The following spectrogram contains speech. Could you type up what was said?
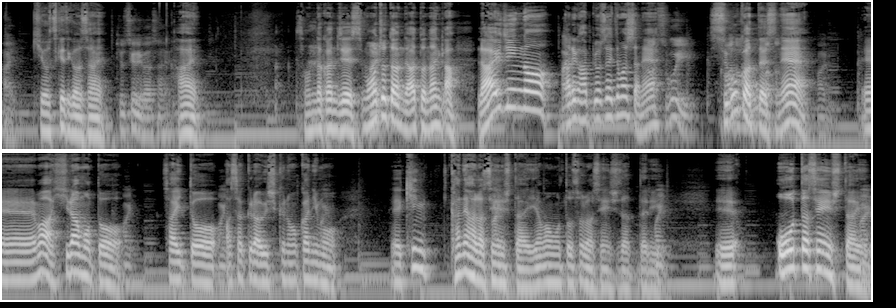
う。はい。気をつけてください。気をつけてください。はい。そんな感じです。もうちょっとあんで、あと何かあ雷神のはい。あれが発表されてましたあね、すごい。すごかったですね。はい。えー、まあ平本はい。斎藤、はい。朝倉牛久の他にも、えー金金原選手対山本空選手だったり、はい。えー太田選手対、はい。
